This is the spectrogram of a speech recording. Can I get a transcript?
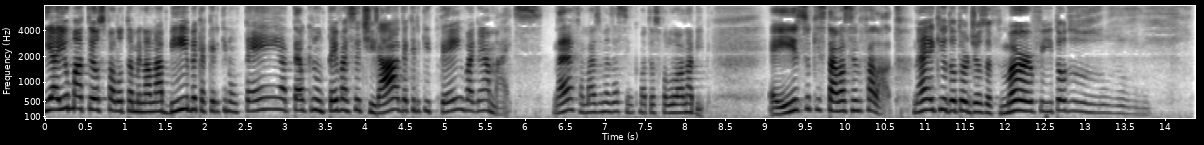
E aí o Mateus falou também lá na Bíblia que aquele que não tem, até o que não tem vai ser tirado, aquele que tem vai ganhar mais, né? Foi mais ou menos assim que o Mateus falou lá na Bíblia. É isso que estava sendo falado, né? E que o Dr. Joseph Murphy e todos os, os,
